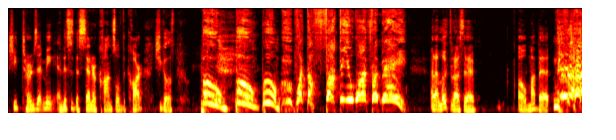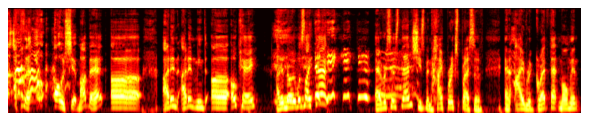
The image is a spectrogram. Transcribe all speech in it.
She turns at me, and this is the center console of the car. She goes, boom, boom, boom. What the fuck do you want from me? And I looked at her, I said, Oh, my bad. Like, oh, oh shit, my bad. Uh, I didn't, I didn't mean to, uh, okay. I didn't know it was like that. Ever since then, she's been hyper expressive, and I regret that moment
